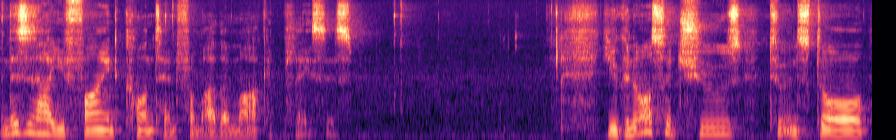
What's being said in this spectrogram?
And this is how you find content from other marketplaces. You can also choose to install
